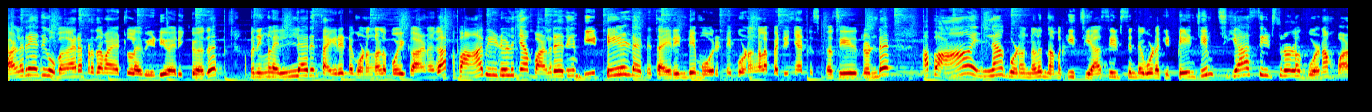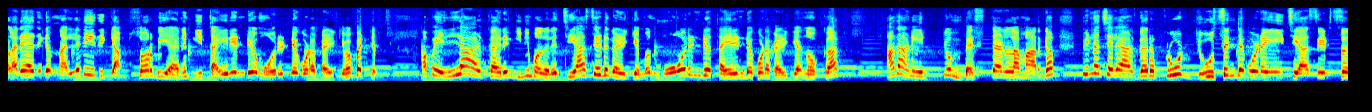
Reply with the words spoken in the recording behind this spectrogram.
വളരെയധികം ഉപകാരപ്രദമായിട്ടുള്ള വീഡിയോ ആയിരിക്കും അത്. അപ്പൊ നിങ്ങൾ എല്ലാവരും തൈരിന്റെ ഗുണങ്ങൾ പോയി കാണുക. അപ്പൊ ആ വീഡിയോയിൽ ഞാൻ വളരെയധികം ഡീറ്റെയിൽഡ് ആയിട്ട് തൈരിന്റെയും മോരിന്റെ ഗുണങ്ങളെ പറ്റി ഞാൻ ഡിസ്കസ് ചെയ്തിട്ടുണ്ട്. അപ്പൊ ആ എല്ലാ ഗുണങ്ങളും നമുക്ക് ഈ ചിയാ സീഡ്സിന്റെ കൂടെ കിട്ടുകയും ചെയ്യും. ചിയാ സീഡ്സിലുള്ള ഗുണം വളരെയധികം നല്ല രീതിക്ക് അബ്സോർബ് ചെയ്യാനും ഈ തൈരിന്റെയോ മോരിന്റെയോ കൂടെ കഴിക്കുമ്പോൾ പറ്റും. അപ്പൊ എല്ലാ ആൾക്കാരും ഇനി മുതൽ ചിയാ സീഡ് കഴിക്കുമ്പോൾ മോരിന്റെയോ തൈരിന്റെയോ കൂടെ കഴിക്കാൻ നോക്കുക. അതാണ് ഏറ്റവും ബെസ്റ്റ് ആയിട്ടുള്ള മാർഗം. പിന്നെ ചില ആൾക്കാർ ഫ്രൂട്ട് ജ്യൂസിന്റെ കൂടെ ഈ ചിയാ സീഡ്സ്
